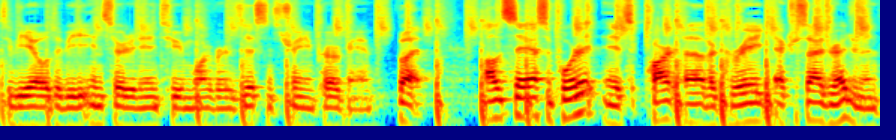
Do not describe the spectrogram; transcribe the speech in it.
to be able to be inserted into more of a resistance training program. But I'll say I support it. It's part of a great exercise regimen.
